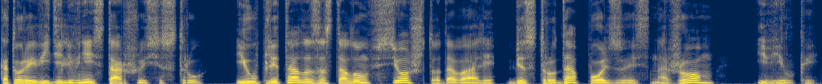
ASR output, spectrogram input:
которые видели в ней старшую сестру, и уплетала за столом все, что давали, без труда пользуясь ножом и вилкой.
